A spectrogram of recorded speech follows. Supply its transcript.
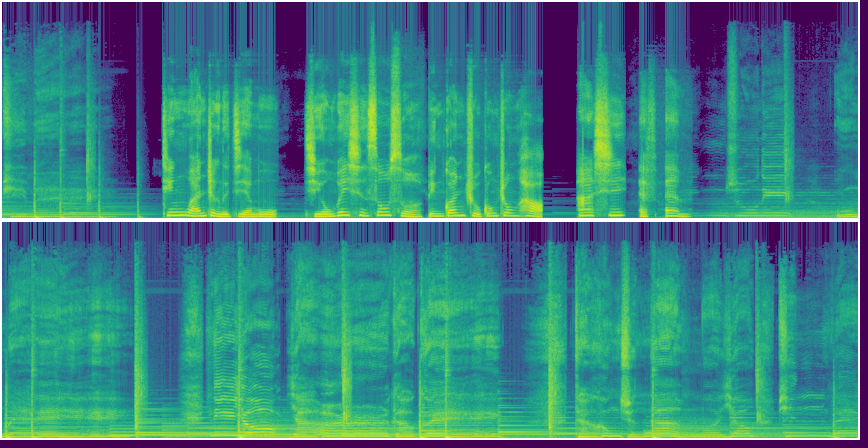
媲听完整的节目。请用微信搜索并关注公众号“阿西 FM”。你你优雅而高贵，红那么有品味。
